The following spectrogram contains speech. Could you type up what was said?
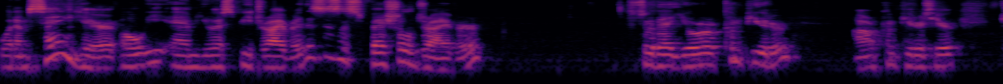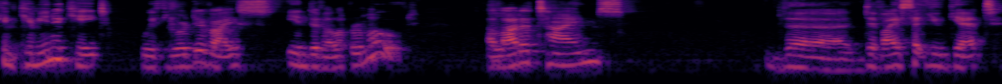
What I'm saying here, OEM USB driver, this is a special driver so that your computer, our computers here, can communicate with your device in developer mode. A lot of times, the device that you get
